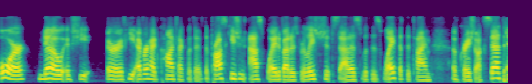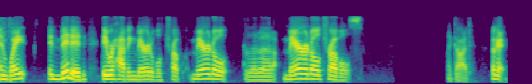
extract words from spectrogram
or know if she or if he ever had contact with her. The prosecution asked Whyte about his relationship status with his wife at the time of Krashoc's death, and Whyte admitted they were having marital trouble marital blah, blah, blah, marital troubles. My God. Okay.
